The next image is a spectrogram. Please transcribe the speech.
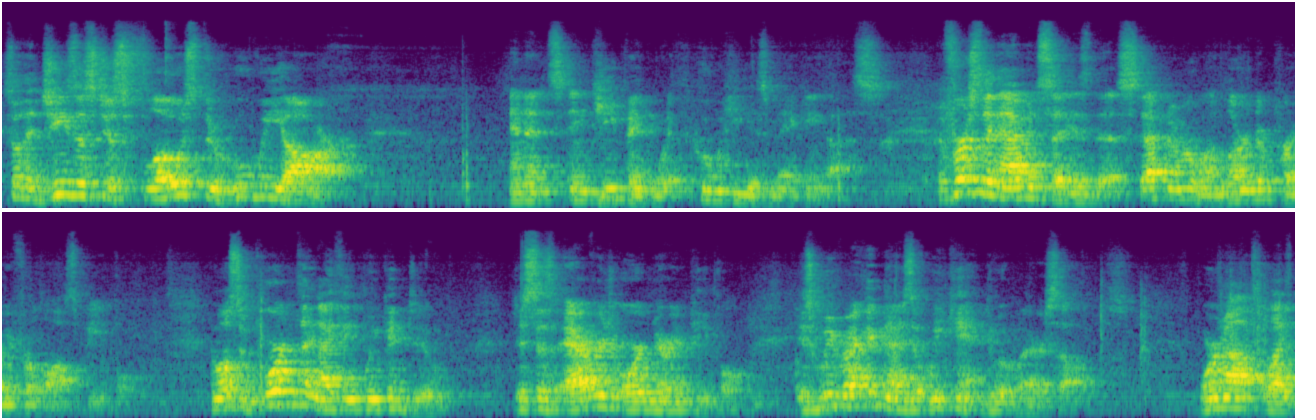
So that Jesus just flows through who we are and it's in keeping with who He is making us. The first thing I would say is this step number one learn to pray for lost people. The most important thing I think we can do, just as average, ordinary people, is we recognize that we can't do it by ourselves. We're not like,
